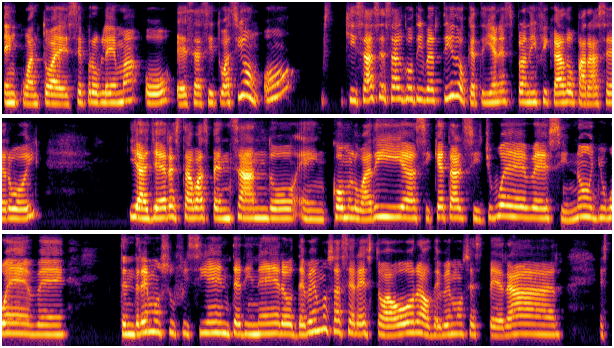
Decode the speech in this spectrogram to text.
en cuanto a ese problema o esa situación. O quizás es algo divertido que tienes planificado para hacer hoy y ayer estabas pensando en cómo lo harías y qué tal si llueve, si no llueve, tendremos suficiente dinero, debemos hacer esto ahora o debemos esperar. Es-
